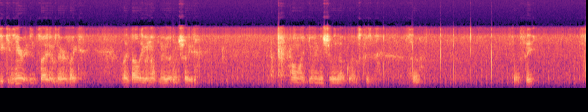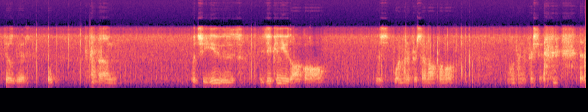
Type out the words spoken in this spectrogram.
You can hear it inside of there. Like, like I'll even open it up and show you. I don't like doing this show without gloves because so so see, it's still good. Um, what you use is you can use alcohol. This 100% alcohol. 100%. That's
